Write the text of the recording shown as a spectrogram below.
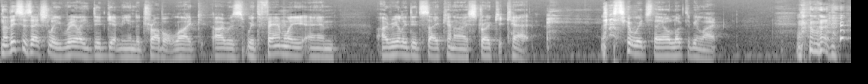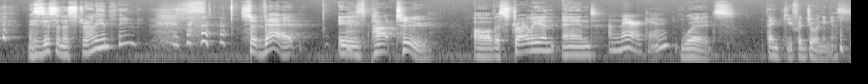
Now, this is actually really did get me into trouble. Like, I was with family and I really did say, Can I stroke your cat? to which they all looked at me like, Is this an Australian thing? so, that is part two of Australian and American. words. Thank you for joining us.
